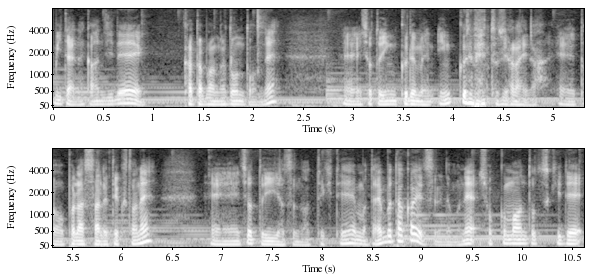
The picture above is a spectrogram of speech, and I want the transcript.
みたいな感じで、型番がどんどんね、えー、ちょっとインクレメント、インクレメントじゃないな、えっ、ー、と、プラスされていくとね、えー、ちょっといいやつになってきて、まあ、だいぶ高いですね。でもね、ショックマウント付きで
